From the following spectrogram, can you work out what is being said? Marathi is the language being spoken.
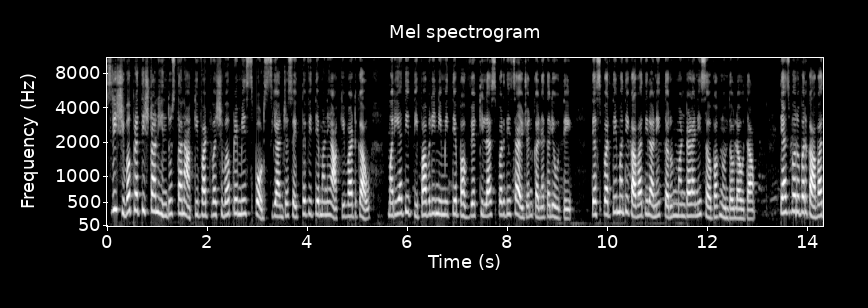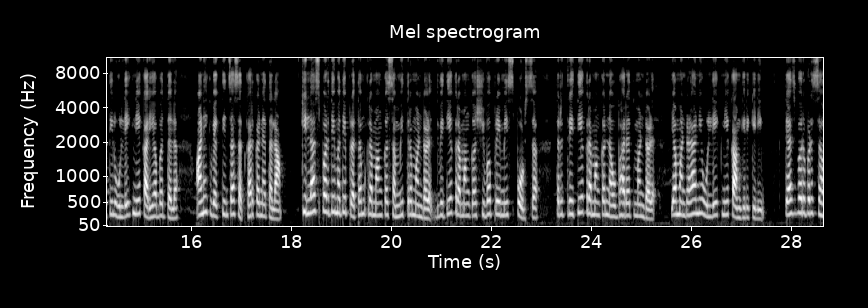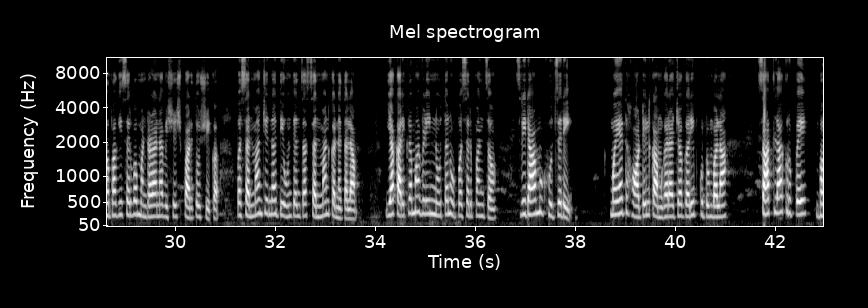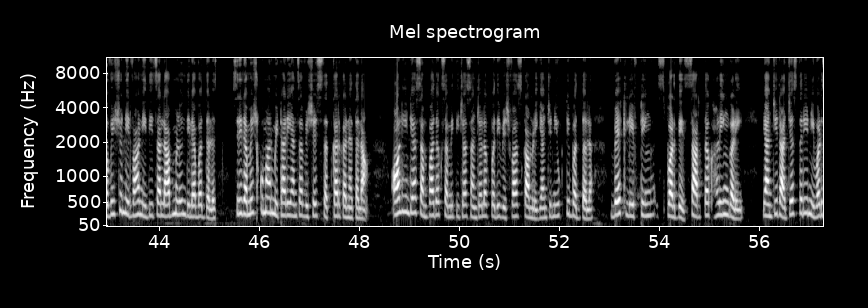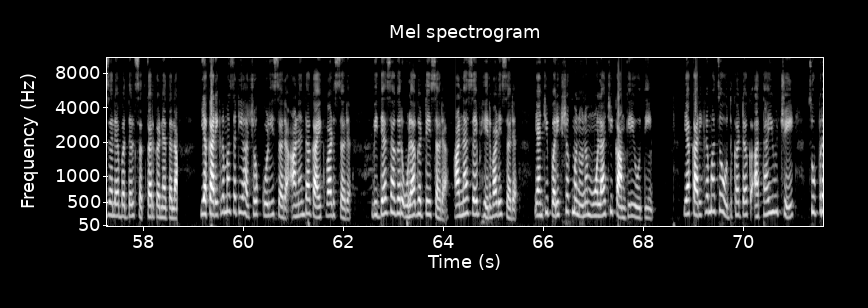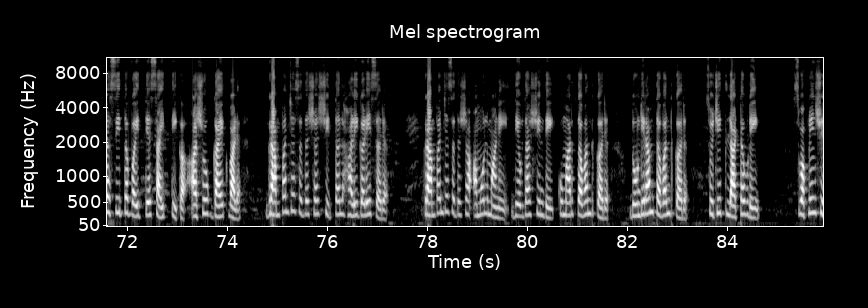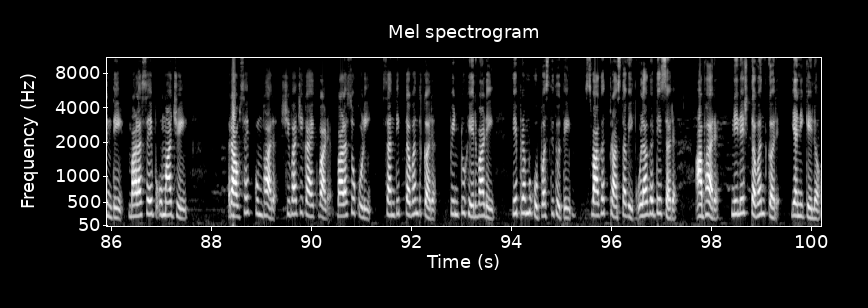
श्री शिवप्रतिष्ठान हिंदुस्थान आकीवाट व शिवप्रेमी स्पोर्ट्स यांच्या संयुक्त विद्यमाने आकिवाट गाव मर्यादित दीपावली निमित्त भव्य किल्ला स्पर्धेचे आयोजन करण्यात आले होते. त्या स्पर्धेमध्ये गावातील अनेक तरुण मंडळांनी सहभाग नोंदवला होता. त्याचबरोबर गावातील उल्लेखनीय कार्याबद्दल अनेक व्यक्तींचा सत्कार करण्यात आला. किल्ला स्पर्धेमध्ये प्रथम क्रमांक समित्र मंडळ द्वितीय क्रमांक शिवप्रेमी स्पोर्ट्स तर तृतीय क्रमांक नवभारत मंडळ या मंडळाने उल्लेखनीय कामगिरी केली. त्याचबरोबर सहभागी सर्व मंडळांना विशेष पारितोषिक व सन्मानचिन्ह देऊन त्यांचा सन्मान करण्यात आला. या कार्यक्रमावेळी नूतन उपसरपंच श्रीराम हुजरे मयत हॉटेल कामगाराच्या गरीब कुटुंबाला सात लाख रुपये भविष्य निर्वाह निधीचा लाभ मिळवून दिल्याबद्दल श्री रमेश कुमार मिठारी यांचा विशेष सत्कार करण्यात आला. ऑल इंडिया संपादक समितीच्या संचालकपदी विश्वास कांबळे यांची नियुक्तीबद्दल वेट लिफ्टिंग स्पर्धेत सार्थक हळिंगळे यांची राज्यस्तरीय निवड झाल्याबद्दल सत्कार करण्यात आला. या कार्यक्रमासाठी Ashok Koli sir Ananda Gaikwad sir Vidyasagar Ulagatte sir Annasaheb Herwade sir यांची परीक्षक म्हणून मोलाची कामगिरी होती. या कार्यक्रमाचं उद्घाटक अथायूचे सुप्रसिद्ध वैद्य साहित्यिक अशोक गायकवाड ग्रामपंचायत सदस्य शीतल हळीगळे सर ग्रामपंचायत सदस्य अमोल माने देवदास शिंदे कुमार तवंतकर धोंडीराम तवंतकर सुजित लाटवडे स्वप्नील शिंदे बाळासाहेब उमाजे रावसाहेब कुंभार शिवाजी गायकवाड बाळासो कोळी संदीप तवंतकर पिंटू हेरवाडे हे प्रमुख उपस्थित होते. स्वागत प्रास्ताविक उळागड्डे सर. आभार. निलेश तवंतकर यांनी केलं.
